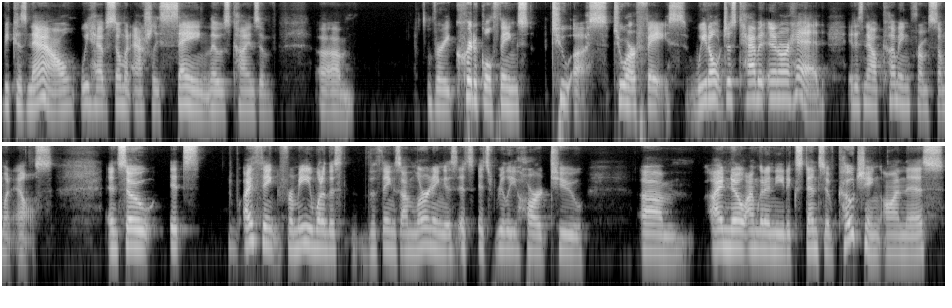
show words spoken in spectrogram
because now we have someone actually saying those kinds of um, very critical things to us, to our face. We don't just have it in our head, it is now coming from someone else. And so it's I think for me one of the the things I'm learning is it's it's really hard to um I know I'm going to need extensive coaching on this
